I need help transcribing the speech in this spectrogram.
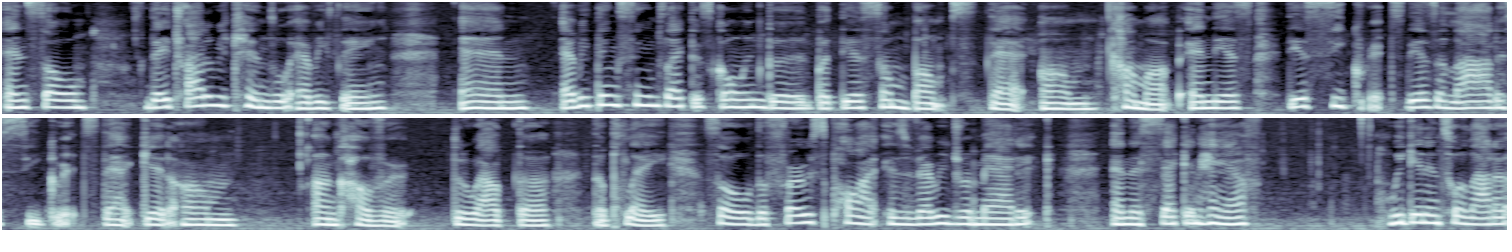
And so they try to rekindle everything and everything seems like it's going good, but there's some bumps that um, come up, and there's there's secrets. There's a lot of secrets that get um, uncovered throughout the the play. So the first part is very dramatic, and the second half we get into a lot of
